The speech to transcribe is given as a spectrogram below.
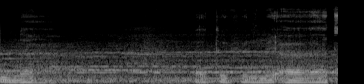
إنها في المئات.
